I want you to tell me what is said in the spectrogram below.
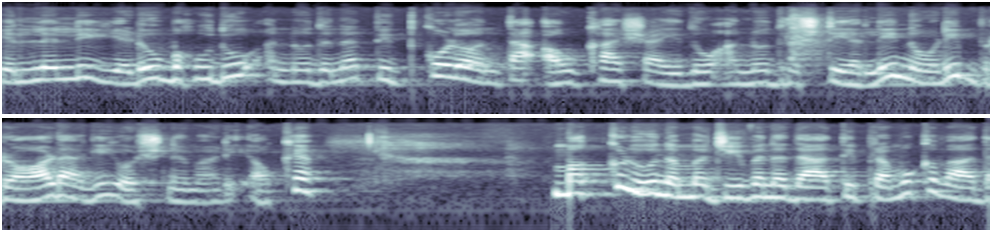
ಎಲ್ಲೆಲ್ಲಿ ಎಡಬಹುದು ಅನ್ನೋದನ್ನು ತಿದ್ಕೊಳ್ಳೋ ಅಂಥ ಅವಕಾಶ ಇದು ಅನ್ನೋ ದೃಷ್ಟಿಯಲ್ಲಿ ನೋಡಿ ಬ್ರಾಡಾಗಿ ಯೋಚನೆ ಮಾಡಿ ಓಕೆ ಮಕ್ಕಳು ನಮ್ಮ ಜೀವನದ ಅತಿ ಪ್ರಮುಖವಾದ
